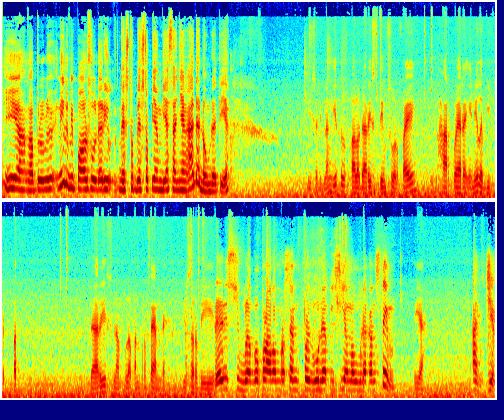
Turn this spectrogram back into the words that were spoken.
Iya, nggak perlu. Ini lebih powerful dari desktop-desktop yang biasanya yang ada dong berarti ya. bisa dibilang gitu kalau dari Steam survey hardware ini lebih cepat dari 98% deh user di Dari 98% pengguna PC yang menggunakan Steam. iya Anjir.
